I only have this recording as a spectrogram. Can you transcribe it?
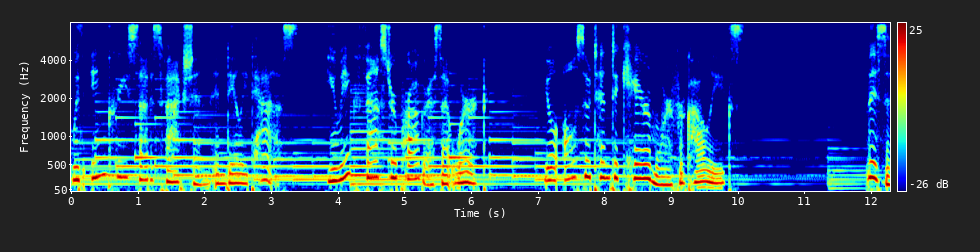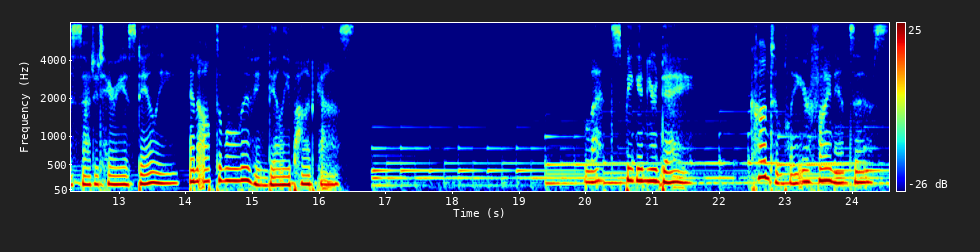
With increased satisfaction in daily tasks, you make faster progress at work. You'll also tend to care more for colleagues. This is Sagittarius Daily, an optimal living daily podcast. Let's begin your day. Contemplate your finances.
